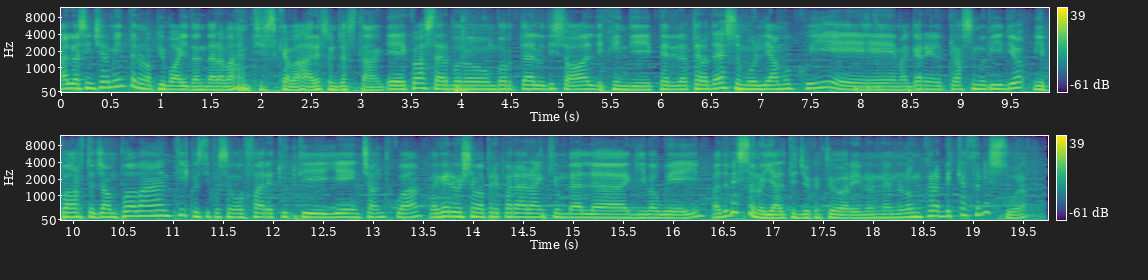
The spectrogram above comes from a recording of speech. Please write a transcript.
Allora, sinceramente non ho più voglia di andare avanti a scavare, sono già stanco. E qua servono un bordello di soldi, quindi per, per adesso molliamo qui e magari nel prossimo video mi porto già un po' avanti, così possiamo fare tutti gli enchant qua. Magari riusciamo a preparare anche un bel eh, giveaway. Ma dove sono gli altri giocatori? Non, non ho ancora beccato nessuno.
